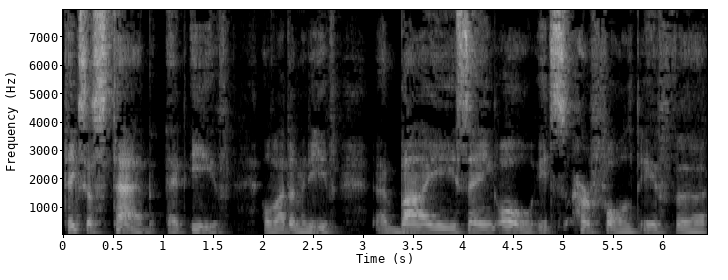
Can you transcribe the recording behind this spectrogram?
takes a stab at Eve, of Adam and Eve, uh, by saying, oh, it's her fault if, uh,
